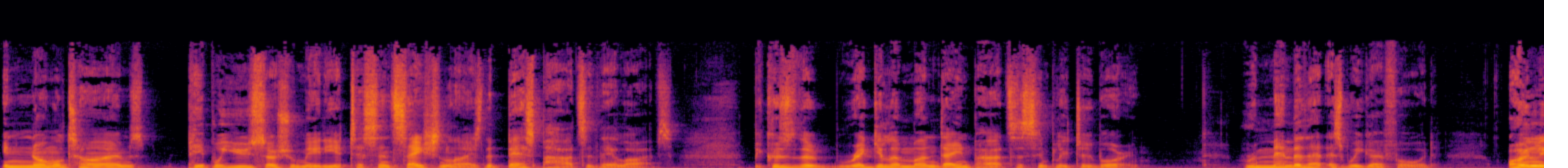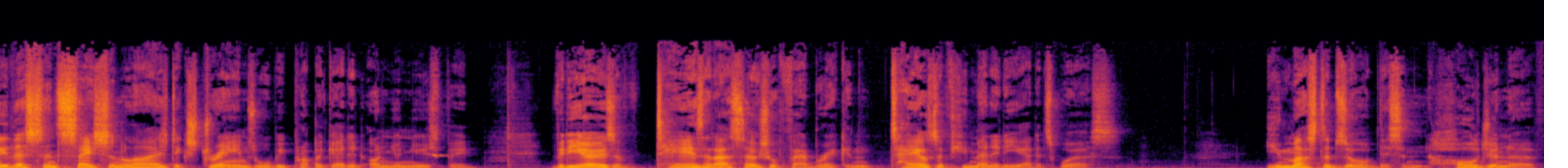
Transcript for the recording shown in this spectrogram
In normal times, people use social media to sensationalize the best parts of their lives because the regular mundane parts are simply too boring. Remember that as we go forward. Only the sensationalized extremes will be propagated on your newsfeed. Videos of tears at our social fabric and tales of humanity at its worst. You must absorb this and hold your nerve.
